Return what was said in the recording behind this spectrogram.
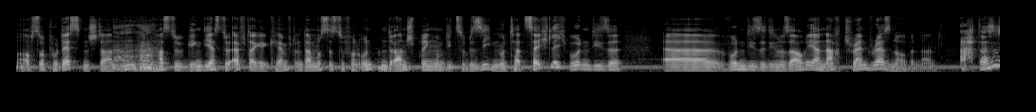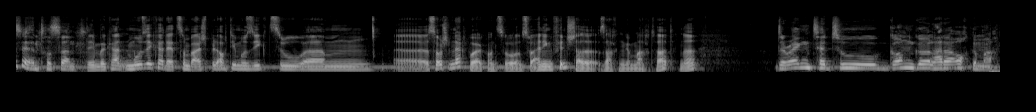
auf so Podesten standen. Die hast du, gegen die hast du öfter gekämpft und da musstest du von unten dran springen, um die zu besiegen. Und tatsächlich wurden diese, äh, wurden diese Dinosaurier nach Trent Reznor benannt. Ach, das ist ja interessant. Den bekannten Musiker, der zum Beispiel auch die Musik zu ähm, äh, Social Network und so und zu einigen Fincher-Sachen gemacht hat. Ne? Dragon Tattoo Gone Girl hat er auch gemacht.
